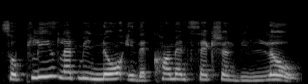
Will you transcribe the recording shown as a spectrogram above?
So please let me know in the comment section below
